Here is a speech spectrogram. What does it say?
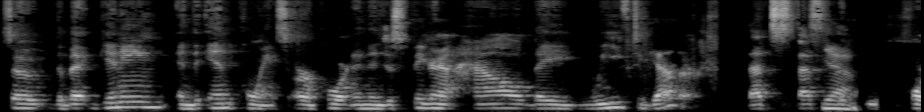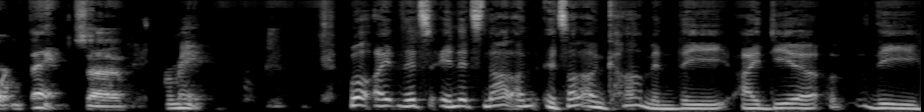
So the beginning and the end points are important, and then just figuring out how they weave together. That's that's yeah. the important thing. So for me. Well, I, that's and it's not un, it's not uncommon the idea the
